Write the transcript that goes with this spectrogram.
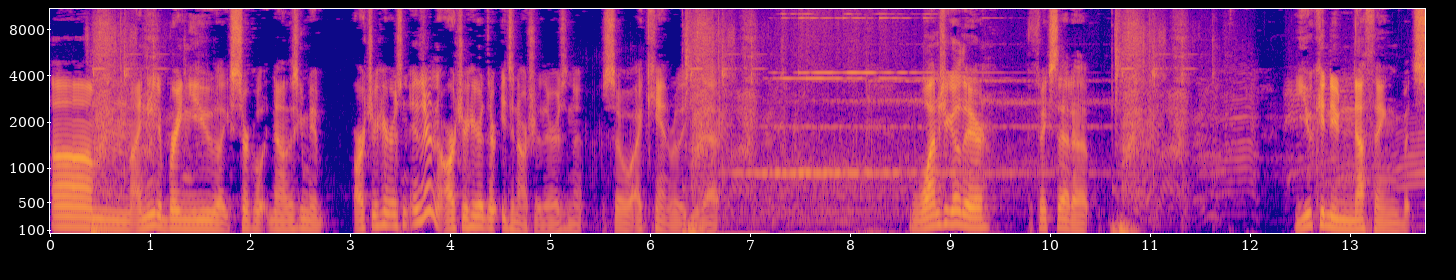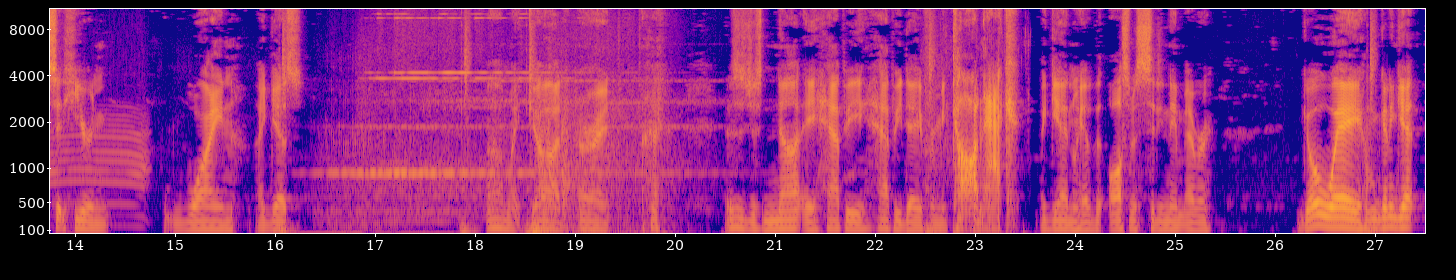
Um, I need to bring you, like, circle... No, there's to be an archer here, isn't Is there an archer here? There is an archer there, isn't it? So I can't really do that. Why don't you go there? Fix that up. You can do nothing but sit here and whine, I guess. Oh my god. Alright. this is just not a happy, happy day for me. Karnak! Again, we have the awesomest city name ever. Go away. I'm gonna get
